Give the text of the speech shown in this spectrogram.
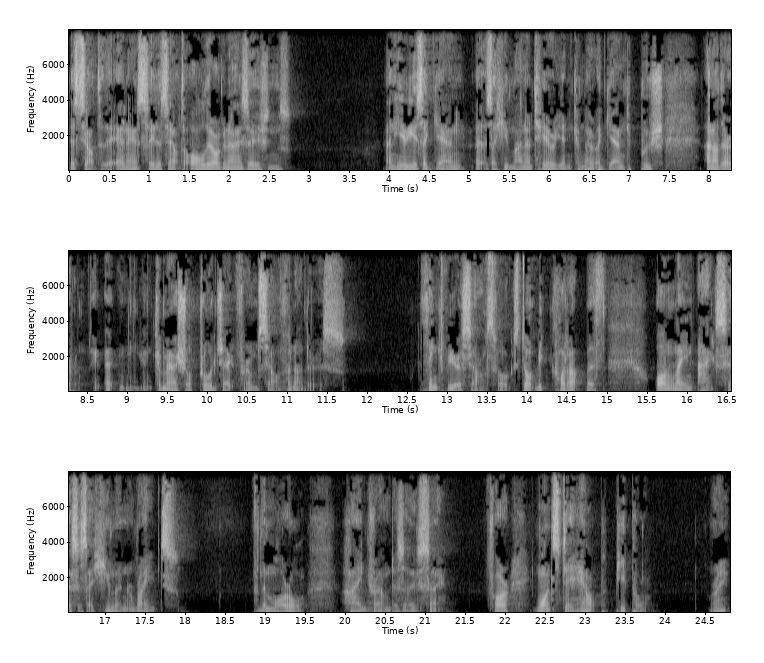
They sell it to the NSA, they sell it to all the organizations. And here he is again as a humanitarian, coming out again to push another uh, commercial project for himself and others. Think for yourselves, folks. Don't be caught up with online access as a human right for the moral high ground, as I say, for wants to help people, right?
